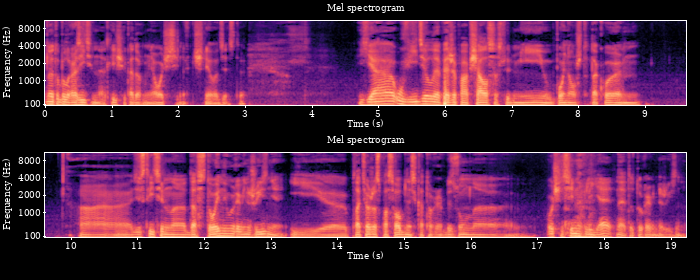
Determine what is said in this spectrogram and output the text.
Ну, это было разительное отличие, которое меня очень сильно впечатлило в детстве. Uh, я увидел и, опять же, пообщался с людьми понял, что такое а, действительно достойный уровень жизни и э, платежеспособность, которая безумно очень сильно влияет на этот уровень жизни.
